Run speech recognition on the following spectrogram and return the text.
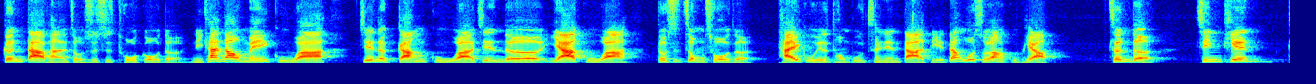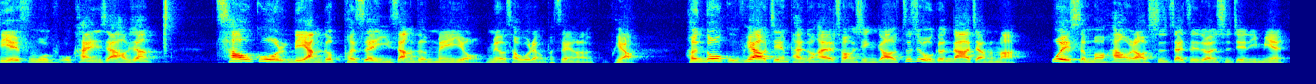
跟大盘的走势是脱钩的。你看到美股啊，今天的港股啊，今天的雅股啊，都是重挫的，台股也是同步呈现大跌。但我手上的股票真的今天跌幅，我我看一下，好像超过两个 percent 以上的没有，没有超过两个 percent 以上的股票。很多股票今天盘中还在创新高，这是我跟大家讲的嘛？为什么汉伟老师在这段时间里面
